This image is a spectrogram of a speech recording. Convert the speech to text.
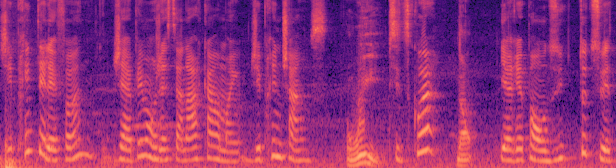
j'ai pris le téléphone, j'ai appelé mon gestionnaire quand même. J'ai pris une chance. Oui. Puis, sais-tu quoi? Non. Il a répondu tout de suite.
